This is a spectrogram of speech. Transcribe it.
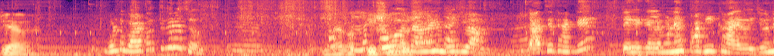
পেয়ারা। বলতো বার করতে পেরেছ? দেখো কি সুন্দর। তার মানে বুঝলাম। গাছে থাকে পেকে গেলে মনে হয় পাখি খায় ওই জন্য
